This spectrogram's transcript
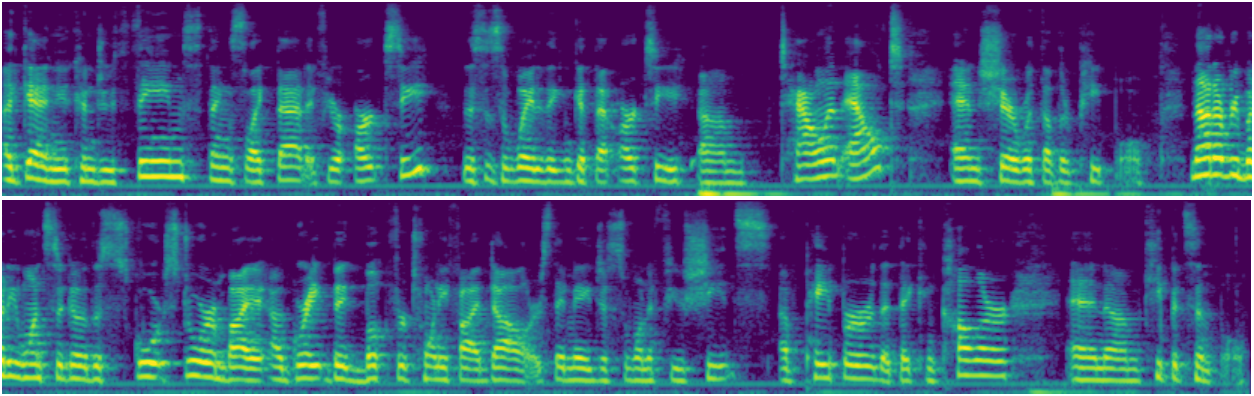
Again, you can do themes, things like that. If you're artsy, this is a way that they can get that artsy um, talent out and share with other people. Not everybody wants to go to the store and buy a great big book for $25. They may just want a few sheets of paper that they can color and um, keep it simple.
